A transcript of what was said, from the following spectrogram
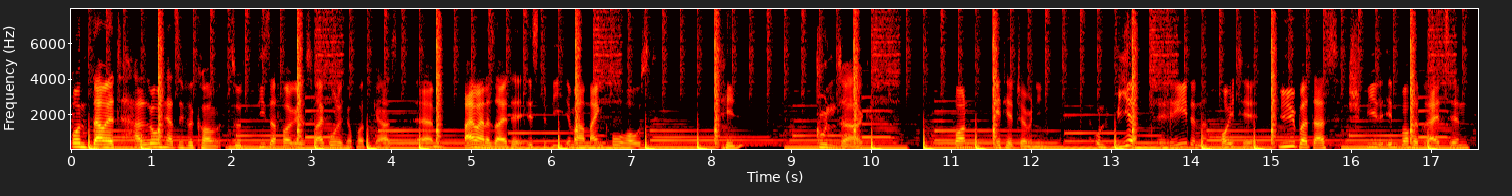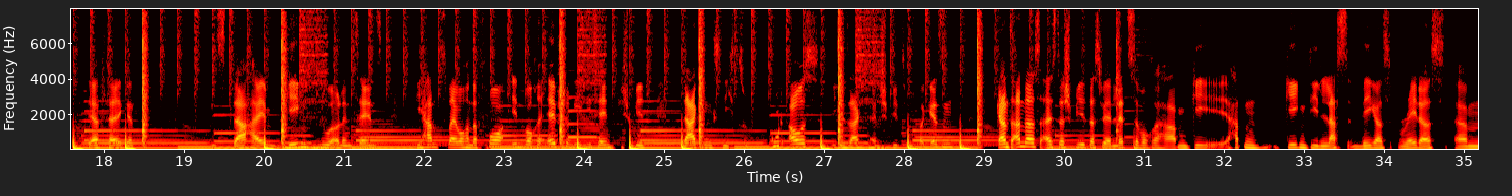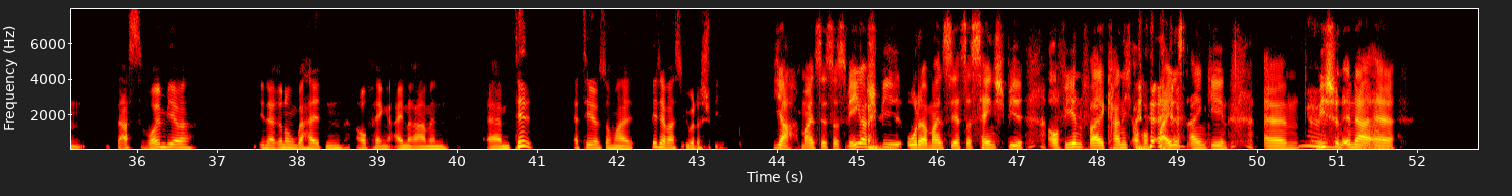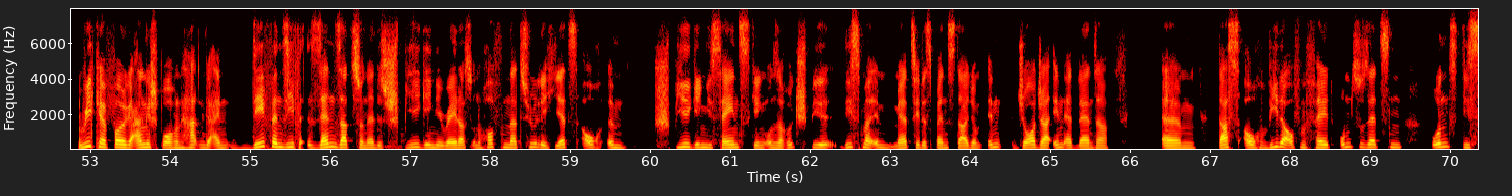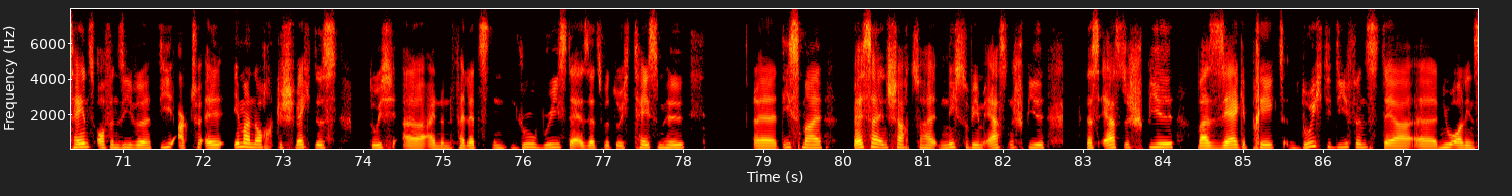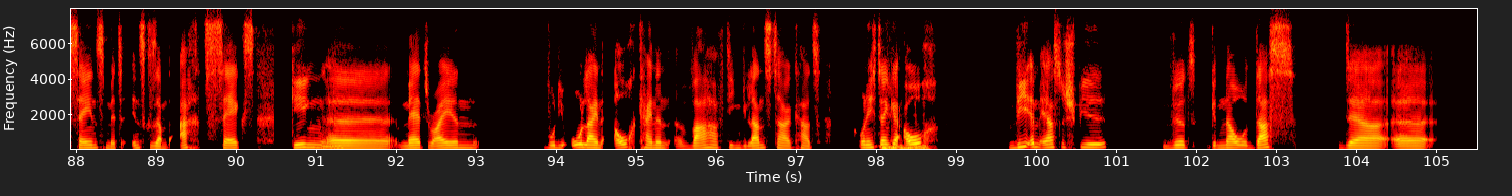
Und damit hallo und herzlich willkommen zu dieser Folge des Falkoniker Podcast. Ähm, bei meiner Seite ist wie immer mein Co-Host Till. Guten Tag. Von ATL Germany. Und wir reden heute über das Spiel in Woche 13 der Falcons daheim gegen die New Orleans Saints. Die haben zwei Wochen davor in Woche 11 schon gegen die Saints gespielt. Da ging es nicht so gut aus. Wie gesagt, ein Spiel zum Vergessen. Ganz anders als das Spiel, das wir letzte Woche haben, ge hatten gegen die Las Vegas Raiders. Ähm, das wollen wir in Erinnerung behalten, aufhängen, einrahmen. Ähm, Till, erzähl uns doch mal bitte was über das Spiel. Ja, meinst du jetzt das Vegas-Spiel oder meinst du jetzt das Saints-Spiel? Auf jeden Fall kann ich auch auf beides eingehen. Ähm, wie schon in der äh, Recap-Folge angesprochen, hatten wir ein defensiv sensationelles Spiel gegen die Raiders und hoffen natürlich jetzt auch im Spiel gegen die Saints, gegen unser Rückspiel, diesmal im Mercedes-Benz-Stadion in Georgia, in Atlanta, ähm, das auch wieder auf dem Feld umzusetzen und die Saints-Offensive, die aktuell immer noch geschwächt ist durch äh, einen verletzten Drew Brees, der ersetzt wird durch Taysom Hill, äh, diesmal besser in Schach zu halten, nicht so wie im ersten Spiel. Das erste Spiel war sehr geprägt durch die Defense der äh, New Orleans Saints mit insgesamt acht Sacks gegen Mhm. äh, Matt Ryan, wo die O-Line auch keinen wahrhaftigen Glanztag hat. Und ich denke auch, wie im ersten Spiel wird genau das der äh,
